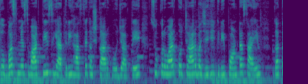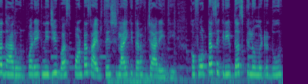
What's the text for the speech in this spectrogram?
तो बस में सवार तीस यात्री हादसे का शिकार हो जाते। शुक्रवार को चार बजे के करीब पोंटा साहिब गताधार रूट पर एक निजी बस पोंटा साहिब से शिलाई की तरफ़ जा रही थी। कफोटा से करीब 10 किलोमीटर दूर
